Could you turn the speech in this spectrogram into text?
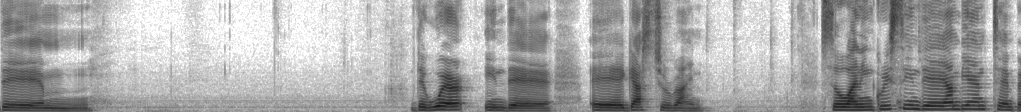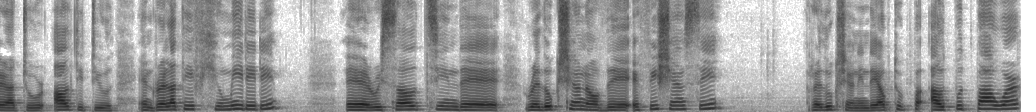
the, um, the wear in the uh, gas turbine. So an increase in the ambient temperature, altitude, and relative humidity uh, results in the reduction of the efficiency, reduction in the output, output power,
